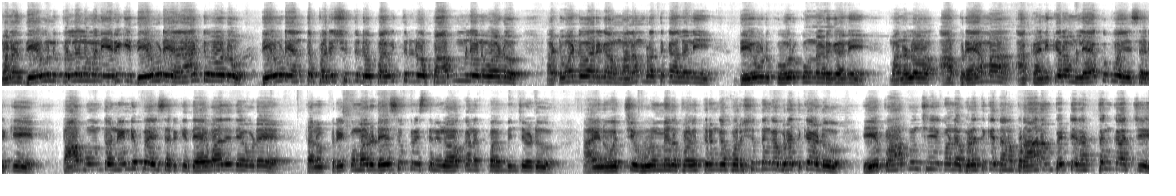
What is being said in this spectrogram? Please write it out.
మనం దేవుని పిల్లలమని ఎరిగి దేవుడు ఎలాంటి వాడో దేవుడు ఎంత పరిశుద్ధుడో పవిత్రుడో పాపం లేనివాడో అటువంటి వారిగా మనం బ్రతకాలని దేవుడు కోరుకున్నాడు కానీ మనలో ఆ ప్రేమ ఆ కనికరం లేకపోయేసరికి పాపంతో నిండిపోయేసరికి దేవాది దేవుడే తన ప్రియకుమారుడు యేసుక్రీస్తుని లోకానికి పంపించాడు. ఆయన వచ్చి భూమి మీద పవిత్రంగా పరిశుద్ధంగా బ్రతికాడు. ఏ పాపం చేయకుండా బ్రతికి తన ప్రాణం పెట్టి రక్తం కార్చి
